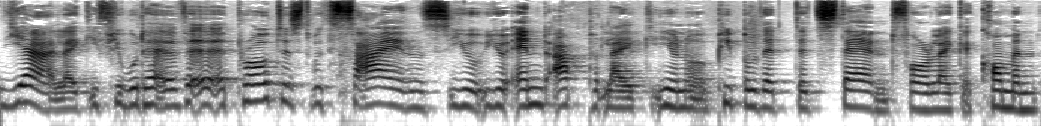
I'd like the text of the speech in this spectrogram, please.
yeah, like if you would have a, a, protest with signs, you you end up like you know people that that stand for like a common.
